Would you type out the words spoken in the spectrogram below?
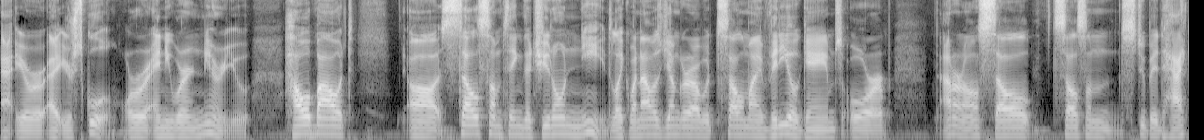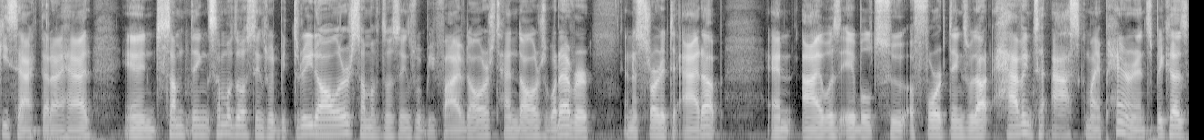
at your at your school or anywhere near you. How about uh, sell something that you don't need? Like when i was younger i would sell my video games or I don't know, sell sell some stupid hacky sack that I had, and something some of those things would be three dollars, some of those things would be five dollars, ten dollars, whatever, and it started to add up, and I was able to afford things without having to ask my parents because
